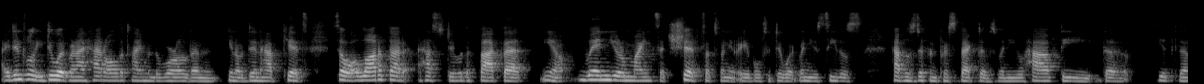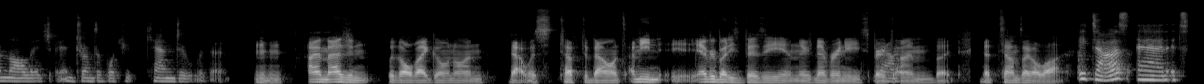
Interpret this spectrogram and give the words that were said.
I didn't really do it when I had all the time in the world and you know didn't have kids. So a lot of that has to do with the fact that you know when your mindset shifts, that's when you're able to do it. When you see those have those different perspectives, when you have the the the knowledge in terms of what you can do with it. Mm-hmm. I imagine with all that going on, that was tough to balance. I mean, everybody's busy and there's never any spare yeah. time, but that sounds like a lot. It does. And it's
